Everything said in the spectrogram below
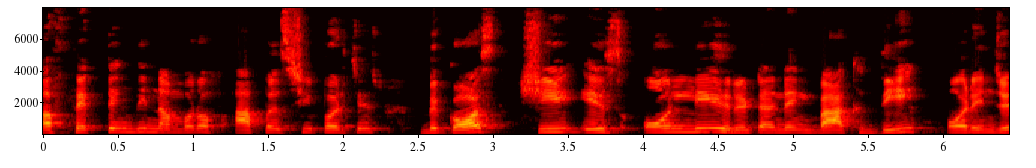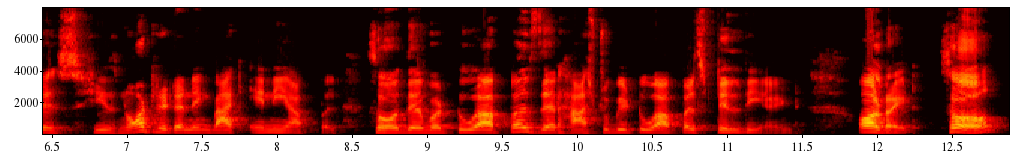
affecting the number of apples she purchased because she is only returning back the oranges. She is not returning back any apple. So there were two apples, there has to be two apples till the end. Alright, so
